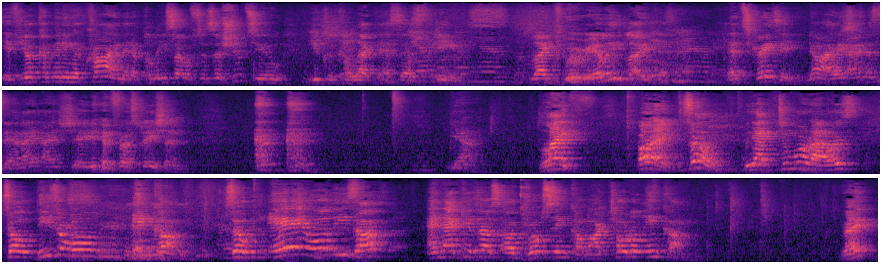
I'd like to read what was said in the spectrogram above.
if you're committing a crime and a police officer shoots you, you could collect SSD. Yeah, Like, really? Like, yeah. that's crazy. No, I, I understand, I, I share your frustration. Yeah. Life. All right, so we got two more hours. So these are all income. So we add all these up, and that gives us our gross income, our total income. Right?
